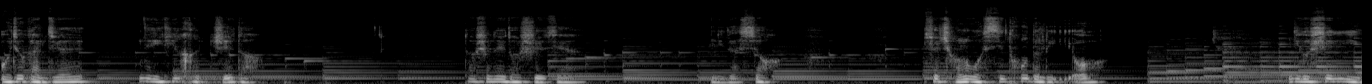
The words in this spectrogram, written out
我就感觉那一天很值得。但是那段时间。你的笑，却成了我心痛的理由。那个身影，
